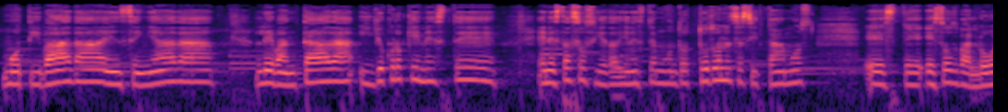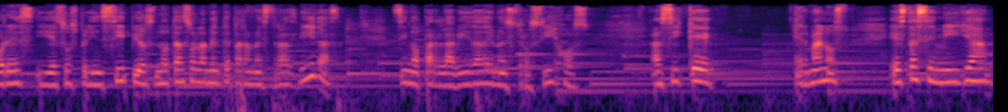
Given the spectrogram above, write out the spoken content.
motivada, enseñada, levantada y yo creo que en este en esta sociedad y en este mundo todos necesitamos este, esos valores y esos principios, no tan solamente para nuestras vidas, sino para la vida de nuestros hijos. Así que Hermanos, esta semilla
